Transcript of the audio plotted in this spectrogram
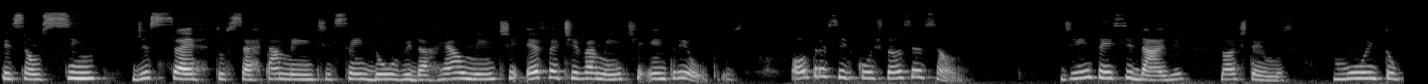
que são sim, de certo, certamente, sem dúvida, realmente, efetivamente, entre outros. Outras circunstâncias são de intensidade, nós temos muito,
